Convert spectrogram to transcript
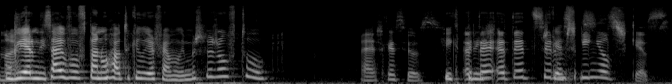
Não o é? Guilherme disse, ah, eu vou votar no How to Kill Your Family, mas depois não votou. É, esqueceu-se. Fico triste. Até, até de ser mesquinho ele se esquece.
